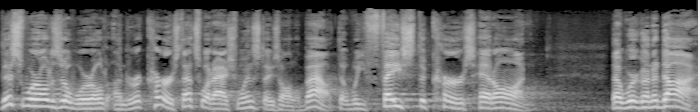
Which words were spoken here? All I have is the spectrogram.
This world is a world under a curse. That's what Ash Wednesday is all about, that we face the curse head on, that we're going to die,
